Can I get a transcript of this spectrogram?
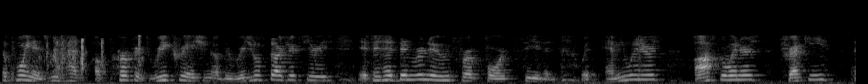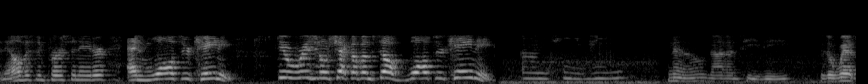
The point is, we had a perfect recreation of the original Star Trek series if it had been renewed for a fourth season, with Emmy winners, Oscar winners, Trekkies, an Elvis impersonator, and Walter Koenig, the original Chekov himself, Walter Koenig. On TV? No, not on TV. It was a web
